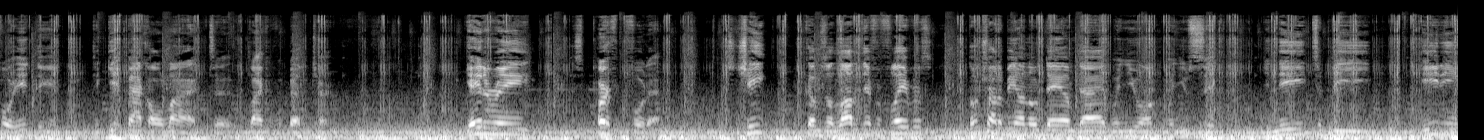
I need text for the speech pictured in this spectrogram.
for it to, to get back online, to lack of a better term. Gatorade is perfect for that. It's cheap, comes in a lot of different flavors. Don't try to be on no damn diet when you on when you sick. You need to be eating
